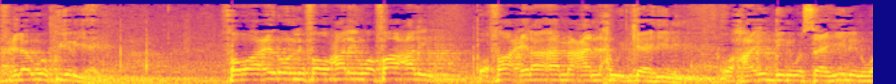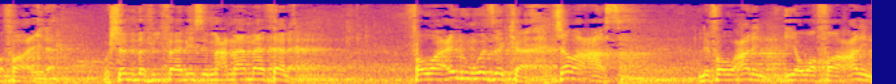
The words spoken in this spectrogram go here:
afcilaa'u waa ku yaryahay fawaacilun lifawcalin wafaacalin wafaacilaa maca naxwi kaahilin waxaa'idin wasaahilin wafaacila washadda fi lfarisi mac maa maala fawaacilun wazakaa jamacaasi lifawcalin iyo wafaacalin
